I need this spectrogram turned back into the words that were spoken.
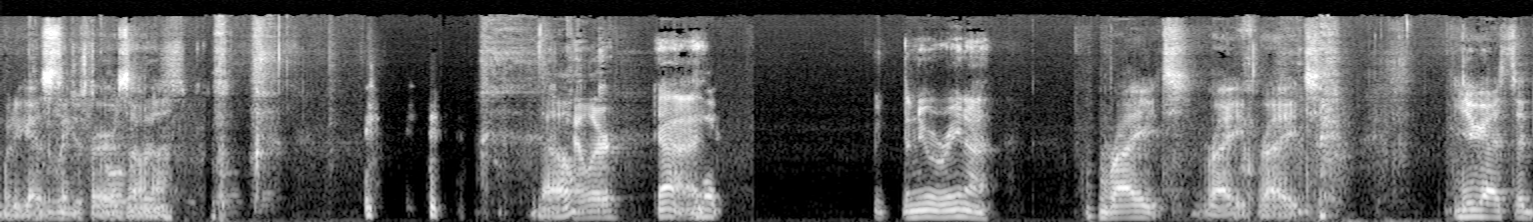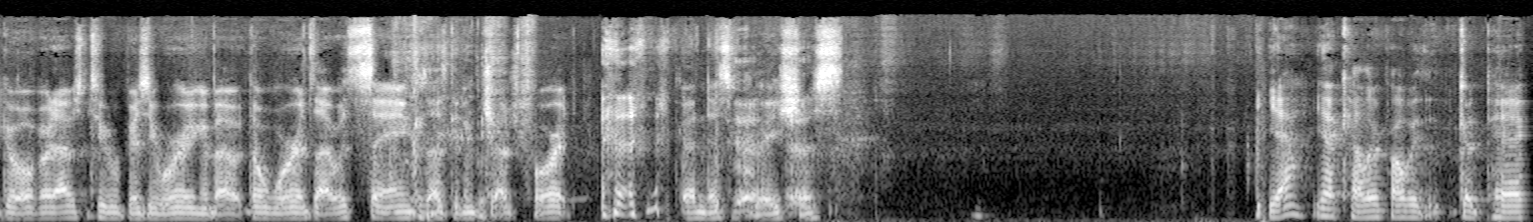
What do you guys think just for Arizona? No. Keller. Yeah, Nick- the new arena. Right, right, right. You guys did go over it. I was too busy worrying about the words I was saying because I was getting judged for it. Goodness gracious. Yeah, yeah, Keller probably the good pick.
